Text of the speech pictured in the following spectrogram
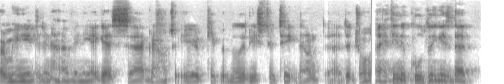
Armenia didn't have any, I guess, uh, ground-to-air capabilities to take down uh, the drone. And I think the cool thing is that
